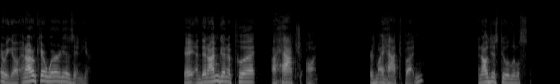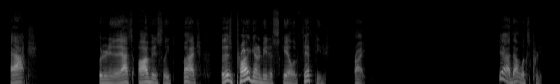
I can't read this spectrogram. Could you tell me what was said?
there we go. And I don't care where it is in here. Okay, and then I'm going to put a hatch on. There's my hatch button. And I'll just do a little hatch. Put it in. That's obviously too much. So this is probably going to be the scale of 50 to right. Yeah, that looks pretty.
